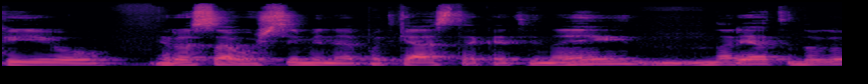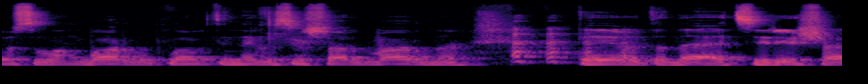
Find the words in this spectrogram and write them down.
kai jau Rasa užsiminė podcast'e, kad jinai norėtų daugiau su longboardu plaukti negu su shortboardu, tai jau tada atsirišo,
